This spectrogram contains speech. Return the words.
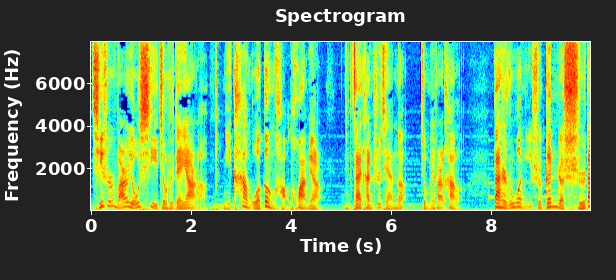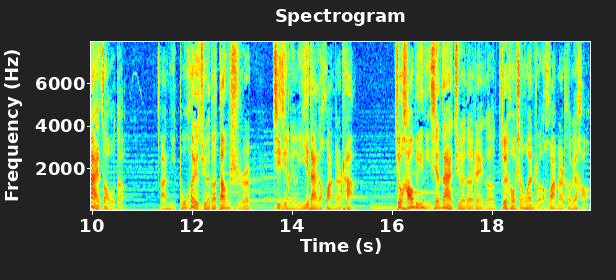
其实玩游戏就是这样啊，你看过更好的画面，你再看之前的就没法看了。但是如果你是跟着时代走的啊，你不会觉得当时。寂静岭一代的画面差，就好比你现在觉得这个最后生还者画面特别好，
